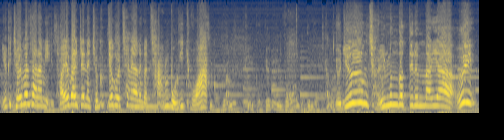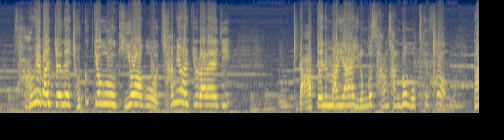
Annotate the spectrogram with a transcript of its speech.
이렇게 젊은 사람이 사회 발전에 적극적으로 참여하는 거 참 보기 좋아. 요즘 젊은 것들은 말이야. 어이 사회 발전에 적극적으로 기여하고 참여할 줄 알아야지. 나 때는 말이야 이런 거 상상도 못했어. 다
